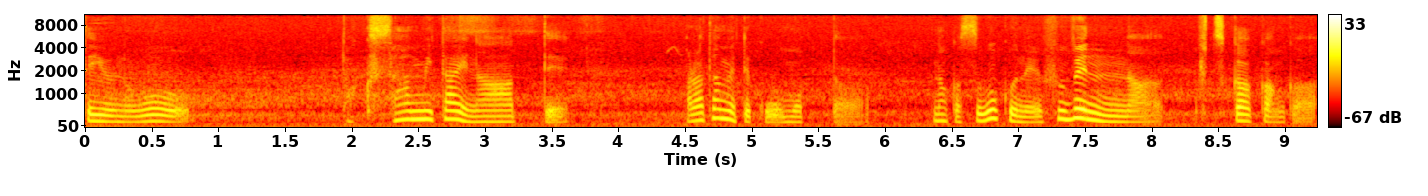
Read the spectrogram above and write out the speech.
ていうのをたくさん見たいなって改めてこう思った。なんかすごくね不便な2日間が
